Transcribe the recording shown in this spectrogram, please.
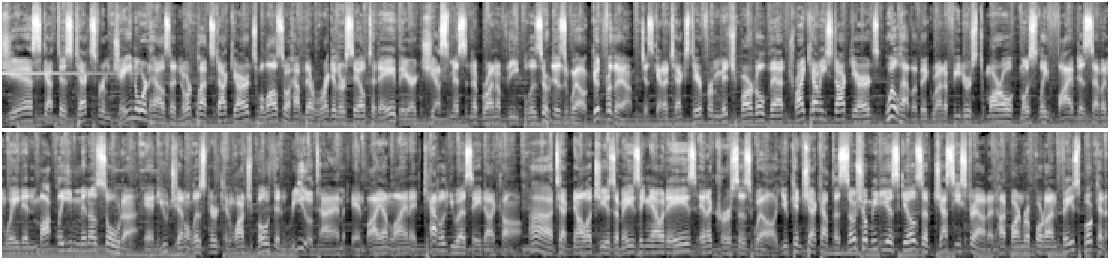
Just got this text from Jay Nordhausen. North Platte Stockyards will also have their regular sale today. They are just missing the brunt of the blizzard as well. Good for them. Just got a text here from Mitch Bartle that Tri County Stockyards will have a big run of feeders tomorrow, mostly 5 to 7 weight in Motley, Minnesota. And you, gentle listener, can watch both in real time and buy online at cattleusa.com. Ah, technology is amazing nowadays and a curse as well. You can check out the social media skills of Jesse Stroud at Hot Barn Report on Facebook and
